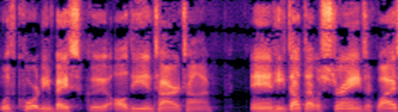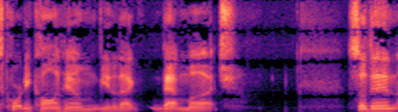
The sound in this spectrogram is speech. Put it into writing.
with Courtney basically all the entire time, and he thought that was strange. Like, why is Courtney calling him, you know, that that much? So then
